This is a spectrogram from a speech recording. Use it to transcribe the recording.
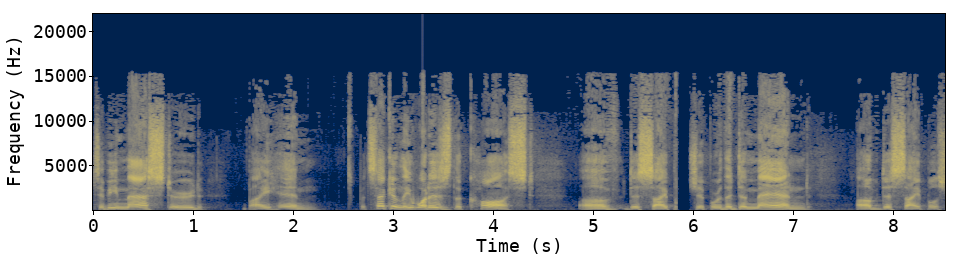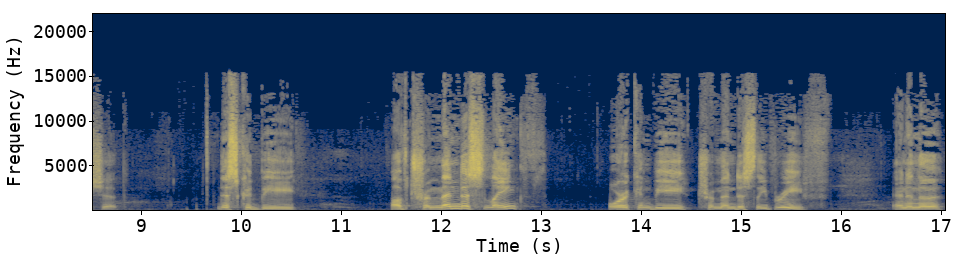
to be mastered by Him. But secondly, what is the cost of discipleship or the demand of discipleship. This could be of tremendous length or it can be tremendously brief. And in the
